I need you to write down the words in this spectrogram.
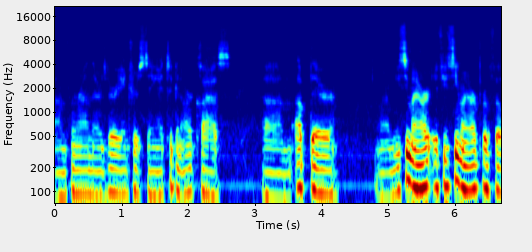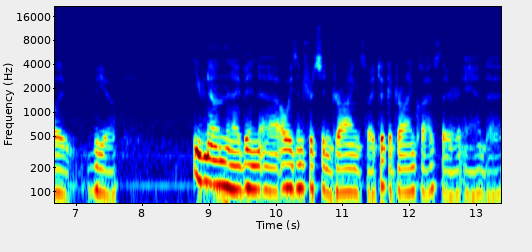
um, from around there is very interesting. I took an art class um, up there. Um, you see my art if you see my art profile video. You've known that I've been uh, always interested in drawing, so I took a drawing class there, and uh,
